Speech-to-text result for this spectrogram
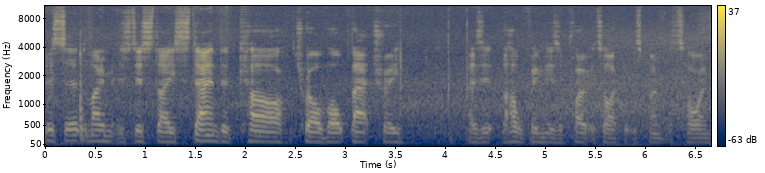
This at the moment is just a standard car 12 volt battery as it, the whole thing is a prototype at this moment of time.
